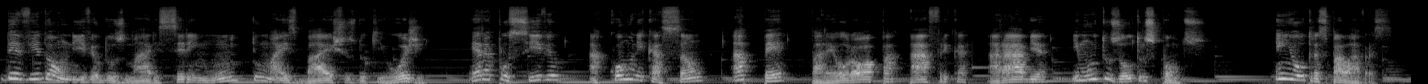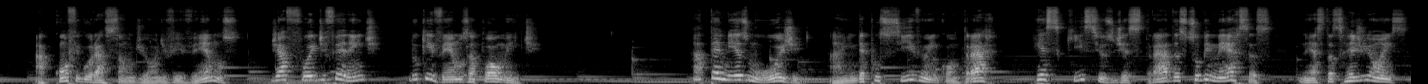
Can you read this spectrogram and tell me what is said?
Devido ao nível dos mares serem muito mais baixos do que hoje, era possível a comunicação a pé para a Europa, África, Arábia e muitos outros pontos. Em outras palavras, a configuração de onde vivemos já foi diferente do que vemos atualmente. Até mesmo hoje, ainda é possível encontrar resquícios de estradas submersas nestas regiões,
